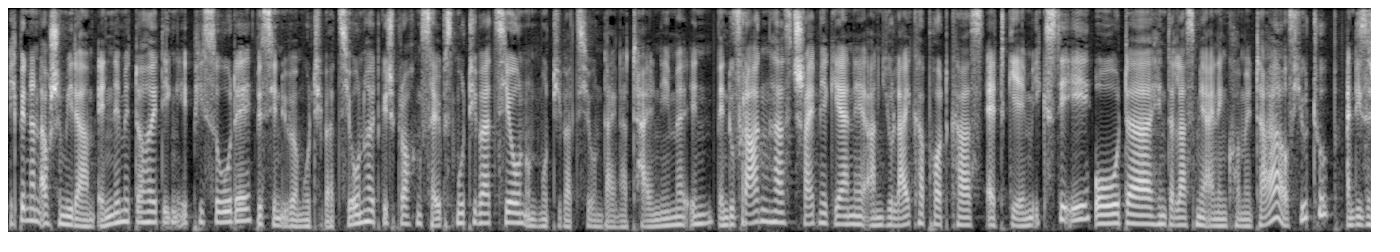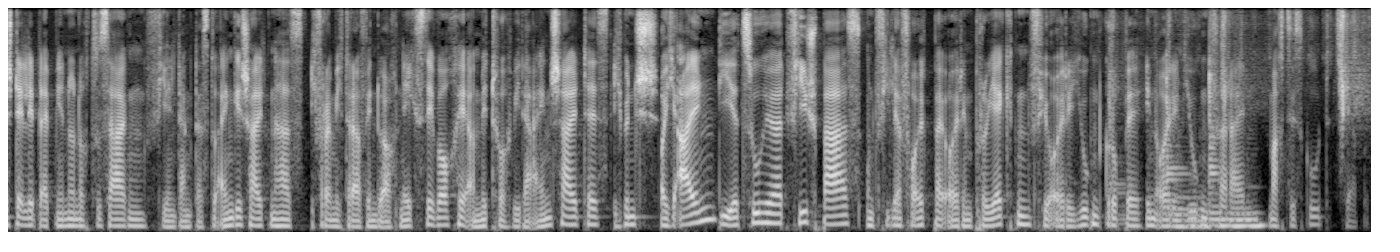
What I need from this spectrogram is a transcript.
Ich bin dann auch schon wieder am Ende mit der heutigen Episode. Bisschen über Motivation heute gesprochen, Selbstmotivation und Motivation deiner TeilnehmerInnen. Wenn du Fragen hast, schreib mir gerne an juleikapodcast.gmx.de oder hinterlass mir einen Kommentar auf YouTube. An dieser Stelle bleibt mir nur noch zu sagen, vielen Dank, dass du eingeschalten hast. Ich freue mich darauf, wenn du auch nächste Woche am Mittwoch wieder einschaltest. Ich wünsche euch allen, die ihr zuhört, viel Spaß und viel Erfolg bei euren Projekten für eure Jugendgruppe in eurem Jugendverein. Macht's es gut. Servus.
